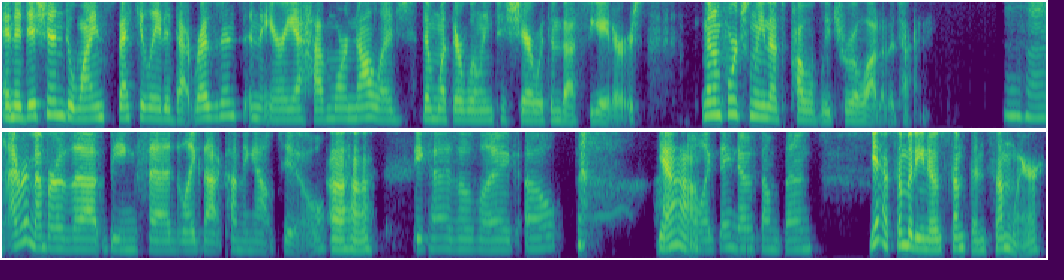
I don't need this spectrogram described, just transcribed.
In addition, DeWine speculated that residents in the area have more knowledge than what they're willing to share with investigators. And unfortunately, that's probably true a lot of the time. Mhm. I remember that being said, like that coming out too, Uh huh. because I was like, oh, Yeah. know, like they know something. Yeah. Somebody knows something somewhere.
